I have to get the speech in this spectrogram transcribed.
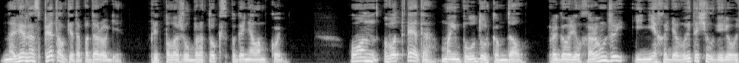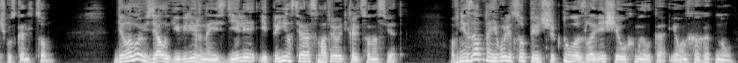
«Наверное, спрятал где-то по дороге», — предположил браток с погонялом конь. «Он вот это моим полудуркам дал», — проговорил Харунджий и неходя вытащил веревочку с кольцом. Деловой взял ювелирное изделие и принялся рассматривать кольцо на свет. Внезапно его лицо перечеркнула зловещая ухмылка, и он хохотнул.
